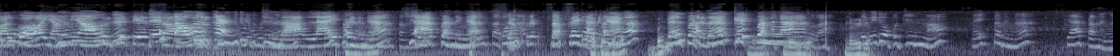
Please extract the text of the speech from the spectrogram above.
பால்கோவா யம்மியாகவும் இருக்கு. டேஸ்டாகவும் இருக்கு. பிடிச்சிருந்தா லைக் பண்ணுங்க. ஷேர் பண்ணுங்க. சப்ஸ்கிரைப் பண்ணுங்க. பெல் பட்டனை கிளிக் பண்ணுங்க. இந்த வீடியோ வீடியோ பிடிச்சிருந்தா லைக் பண்ணுங்க. ஷேர் பண்ணுங்க.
